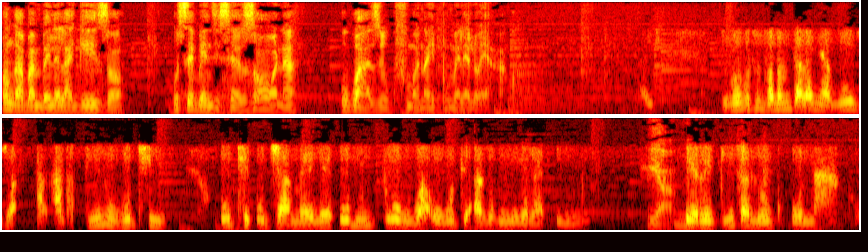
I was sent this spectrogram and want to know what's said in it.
ongabambelela kizo usebenzise zona ukwazi ukufumana impumelelo yakho. Yibona sifana omdala ngiyakuzwa akudingi ukuthi uthi ujamele umntungwa ukuthi azokunikela ini. Ya. Beregisa lokhu onakho.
